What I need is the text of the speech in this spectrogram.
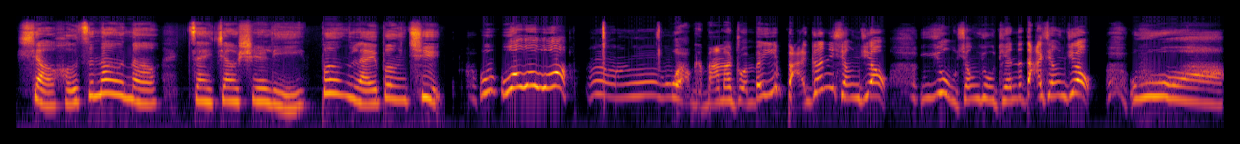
小猴子闹闹在教室里蹦来蹦去。我我我我，嗯，我要给妈妈准备一百根香蕉，又香又甜的大香蕉。哇，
